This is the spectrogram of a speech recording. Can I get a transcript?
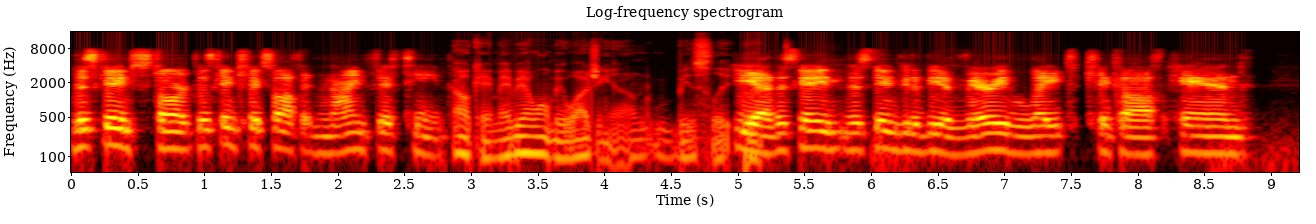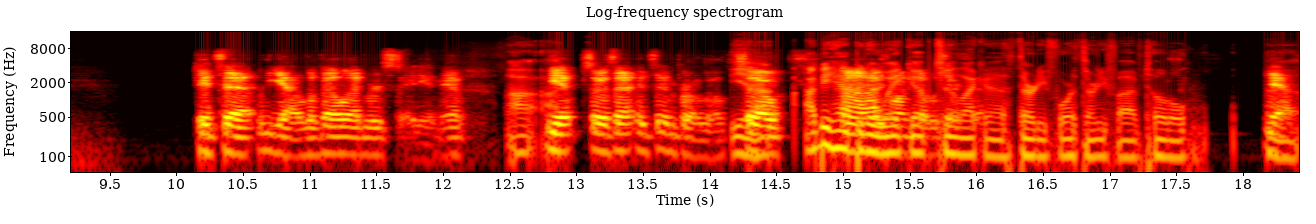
this game start this game kicks off at 9:15. Okay, maybe I won't be watching it. I'm gonna be asleep. Yeah, this game this game's going to be a very late kickoff and it's at yeah, LaVell Edwards Stadium. Yep. I- Yep, so it's at it's in Provo. yeah, So, I'd be happy uh, to wake up to like that. a 34, 35 total. Yeah. uh,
